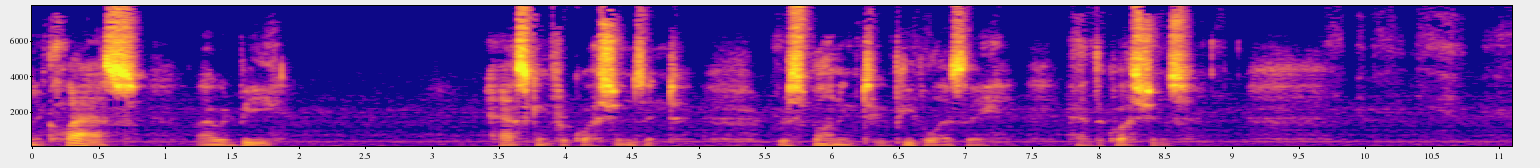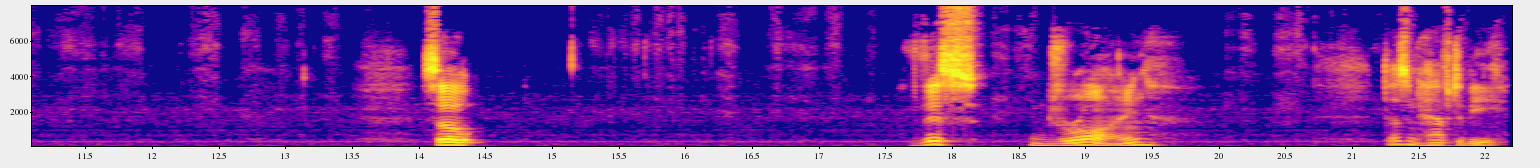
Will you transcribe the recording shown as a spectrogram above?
In a class, I would be asking for questions and responding to people as they had the questions. So this drawing doesn't have to be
